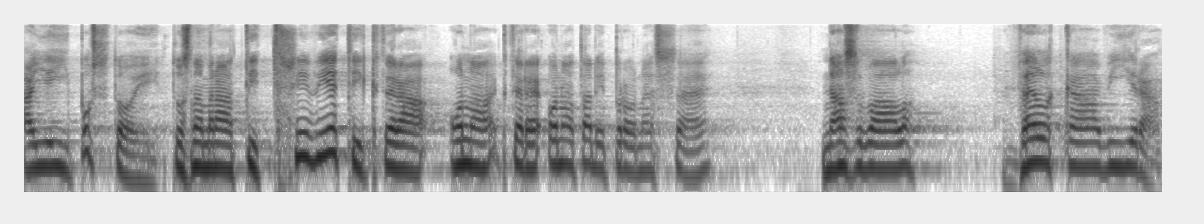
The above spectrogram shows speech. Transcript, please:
a její postoj, to znamená ty tři věty, která ona, které ona tady pronese, nazval velká víra.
